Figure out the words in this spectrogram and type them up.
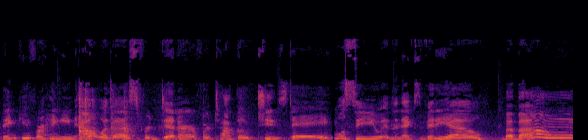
thank you for hanging out with us for dinner for Taco Tuesday. We'll see you in the next video. Bye bye.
